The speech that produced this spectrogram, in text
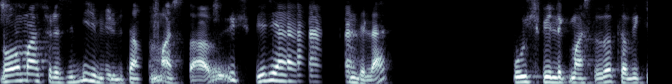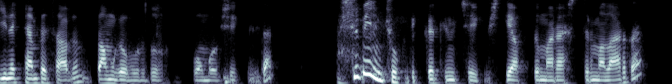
normal süresi 1-1 biten maçta abi 3-1 yendiler. Bu 3-1'lik maçta da tabii ki yine Kempes abim damga vurdu bomba bir şekilde. Şu benim çok dikkatimi çekmişti yaptığım araştırmalarda.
